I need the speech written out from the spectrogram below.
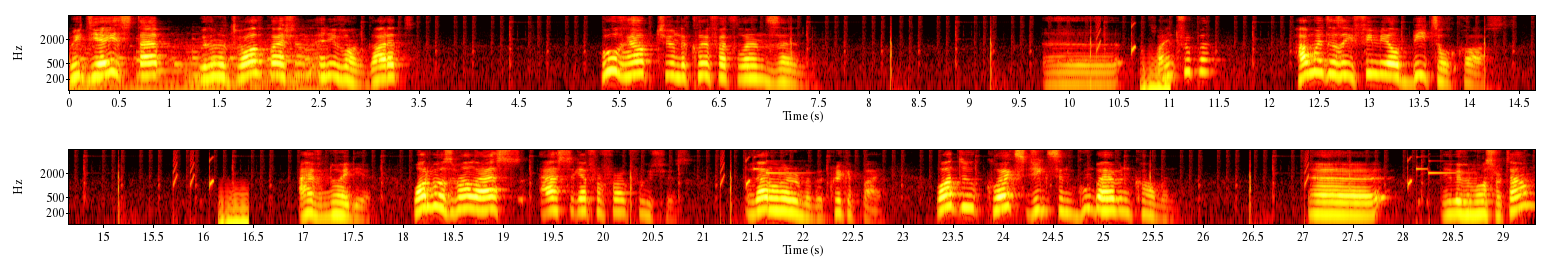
Read the 8th step within the 12 questions and you've won. Got it? Who helped you on the cliff at Land's End? Uh, Flying Trooper? How much does a female beetle cost? I have no idea. What was Mel asked, asked to get for Frogfucius? Oh, that one I remember. Cricket Pie. What do Culex, Jinx, and Goomba have in common? Uh, they live in Monster Town?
